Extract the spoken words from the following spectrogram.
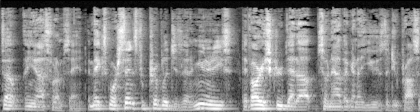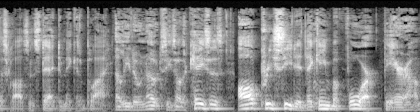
So, you know, that's what I'm saying. It makes more sense for privileges and immunities. They've already screwed that up, so now they're going to use the due process clause instead to make it apply. Alito notes these other cases all preceded, they came before the era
